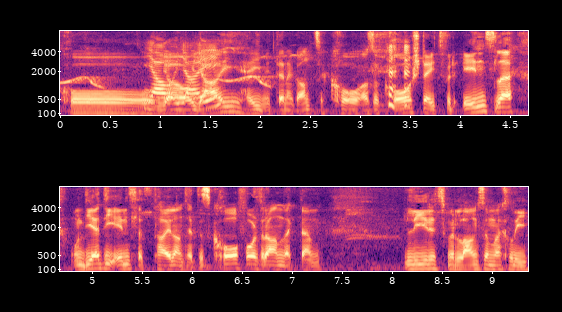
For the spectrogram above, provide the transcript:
Ko Yao Yai. Hey, mit diesen ganzen Ko. Also Ko steht für Inseln und jede Insel in Thailand hat ein Ko vor dran. Wegen dem lernen wir langsam ein bisschen,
